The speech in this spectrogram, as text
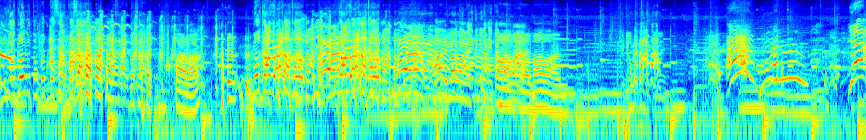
Ano gagawin ito? Ba't basa? Basa? Basa? Parang? No, gagawin ito! Gagawin ito! Ay, bawal. Hindi mo nakita. Ah, Bawal. ah, bawal. Sige, okay lang. Yeah!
